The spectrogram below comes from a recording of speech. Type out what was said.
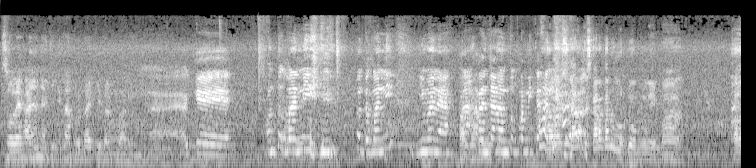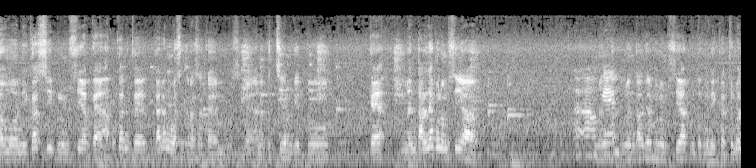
solehanya nanti kita perbaiki bareng-bareng Eh, Oke. Untuk Bani, untuk Bani gimana Ah, rencana untuk pernikahan? kalau sekarang sekarang kan umur 25 kalau mau nikah sih belum siap. Kayak aku kan kayak kadang masih ngerasa kayak masih kayak anak kecil gitu. Kayak mentalnya belum siap. Eh, eh, Oke. Mental- mentalnya belum siap untuk menikah. Cuman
